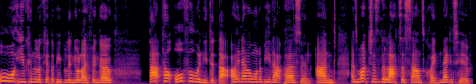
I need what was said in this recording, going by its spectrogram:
Or you can look at the people in your life and go, that felt awful when you did that. I never want to be that person. And as much as the latter sounds quite negative,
